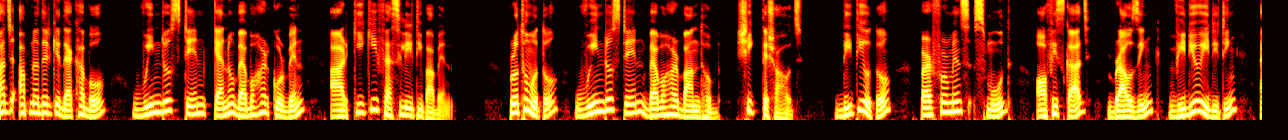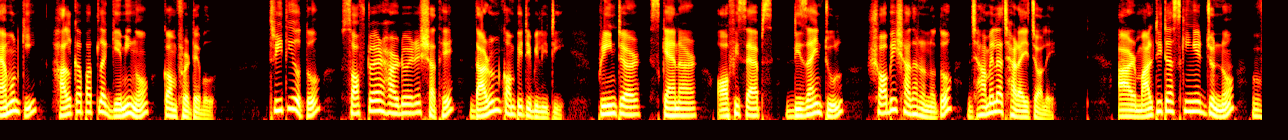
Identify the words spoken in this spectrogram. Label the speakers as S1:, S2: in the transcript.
S1: আজ আপনাদেরকে দেখাবো উইন্ডোজ টেন কেন ব্যবহার করবেন আর কি কি ফ্যাসিলিটি পাবেন। প্রথমত উইন্ডোজ টেন ব্যবহার বান্ধব, শিখতে সহজ। দ্বিতীয়ত পারফরমেন্স স্মুথ অফিস কাজ ব্রাউজিং ভিডিও এডিটিং এমনকি হালকা পাতলা গেমিংও কমফোর্টেবল তৃতীয়ত সফটওয়্যার হার্ডওয়্যারের সাথে দারুণ compatibility printer scanner office apps design tool সবই সাধারণত ঝামেলা ছাড়াই চলে। আর মাল্টিটাস্কিংয়ের জন্য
